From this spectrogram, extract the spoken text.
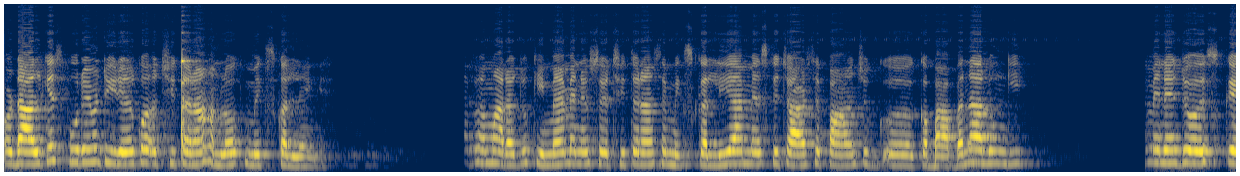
और डाल के इस पूरे मटेरियल को अच्छी तरह हम लोग मिक्स कर लेंगे। अब हमारा जो कीमा है, मैंने उसे अच्छी तरह से मिक्स कर लिया है। मैं इसके चार से पाँच कबाब बना लूँगी। मैंने जो इसके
